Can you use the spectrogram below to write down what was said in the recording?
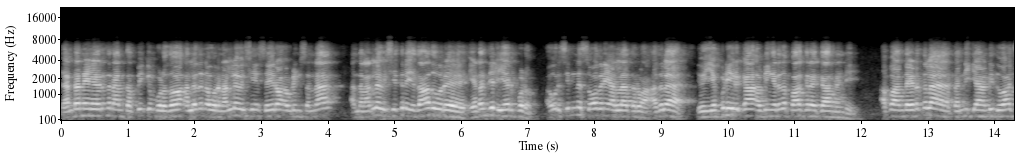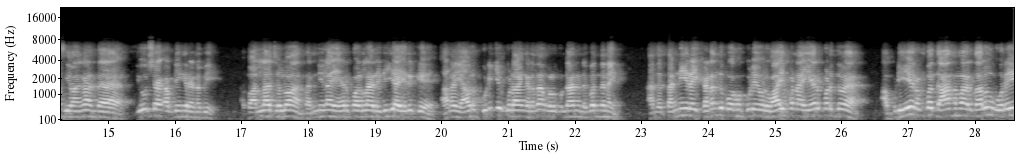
தண்டனையில இருந்து நாம் தப்பிக்கும் பொழுதோ அல்லது நான் ஒரு நல்ல விஷயம் செய்யறோம் அப்படின்னு சொன்னா அந்த நல்ல விஷயத்துல ஏதாவது ஒரு இடைஞ்சல் ஏற்படும். ஒரு சின்ன சோதனை அல்லாஹ் தருவான். அதுல இவன் எப்படி இருக்கான் அப்படிங்கறத பாக்குறதுக்காக வேண்டி. அப்ப அந்த இடத்துல தண்ணிக்காக வேண்டி துவா செய்வாங்க அந்த யூஷா அப்படிங்கிற நபி. அப்ப அல்லாஹ் சொல்லுவான் தண்ணி எல்லாம் ஏற்பாடுலாம் ரெடியா இருக்கு. ஆனா யாரும் குடிக்க கூடாதுங்கிறதா உங்களுக்கு உண்டான நிபந்தனை. அந்த தண்ணீரை கடந்து போகக்கூடிய ஒரு வாய்ப்பை நான் ஏற்படுத்துவேன். அப்படியே ரொம்ப தாகமா இருந்தாலும் ஒரே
